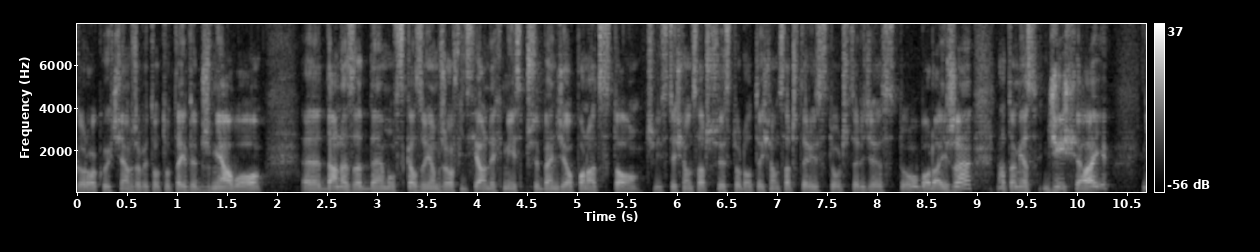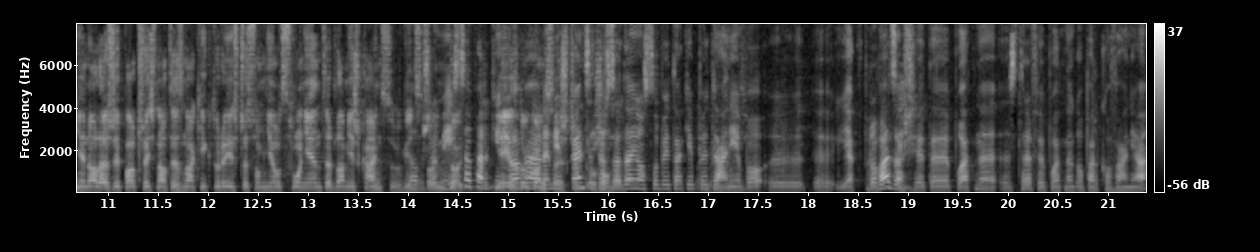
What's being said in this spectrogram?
roku i chciałem, żeby to tutaj wybrzmiało. E, Dane ZDM-u wskazują, że oficjalnych miejsc przybędzie o ponad 100, czyli z 1300 do 1440 bodajże. Natomiast dzisiaj nie należy patrzeć na te znaki, które jeszcze są nieodsłonięte dla mieszkańców. Więc Dobrze, to miejsca do, nie jest do parkingowe, końca ale mieszkańcy też zadają sobie takie pytanie, bo y, y, jak wprowadza się te płatne strefy płatnego parkowania,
